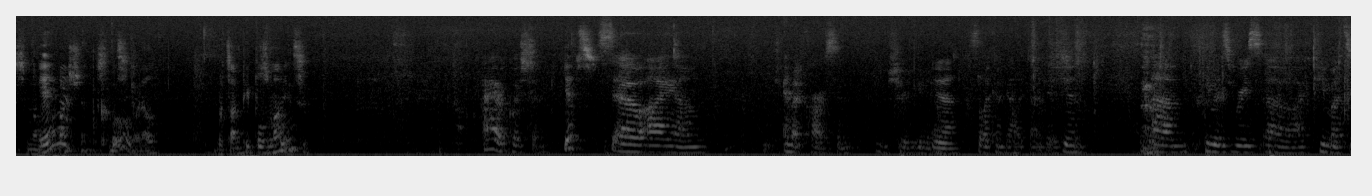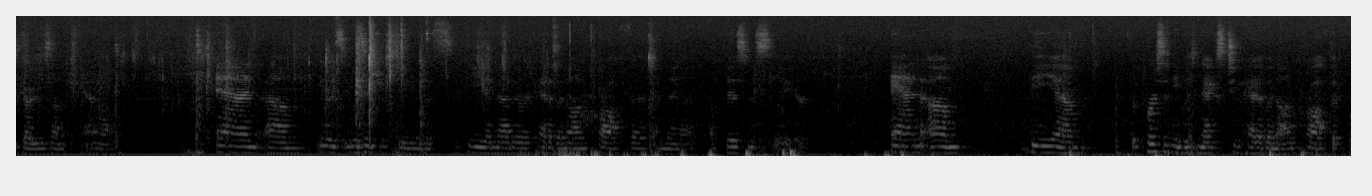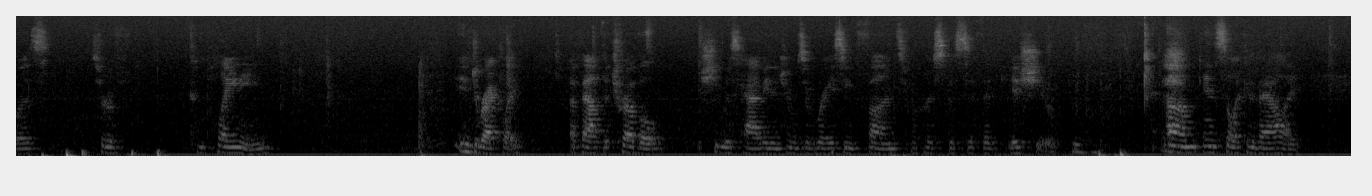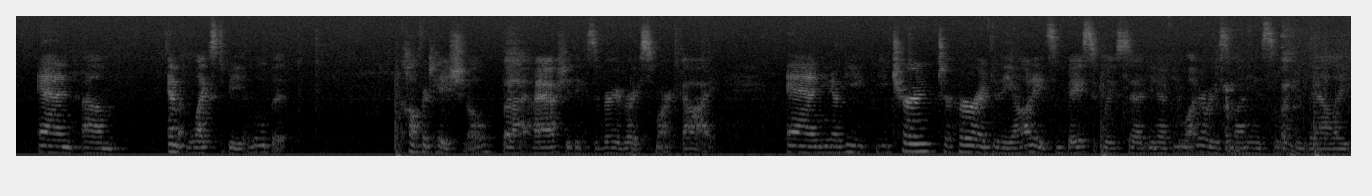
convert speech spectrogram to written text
some other Yeah, questions. and see cool. what else- What's on people's minds? I have a question. Yes. So I, um, Emmett Carson, I'm sure you know, Yeah. Silicon Valley Foundation. Um, he was rec- uh, a few months ago, he was on a panel, and, um, it was, it was interesting, it was he, another head of a nonprofit, and then a, a business leader. And, um, the, um, the person he was next to, head of a nonprofit, was sort of complaining indirectly about the trouble she was having in terms of raising funds for her specific issue um, in Silicon Valley. And um, Emmett likes to be a little bit confrontational, but I, I actually think he's a very, very smart guy. And, you know, he, he turned to her and to the audience and basically said, you know, if you wanna raise money in Silicon Valley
